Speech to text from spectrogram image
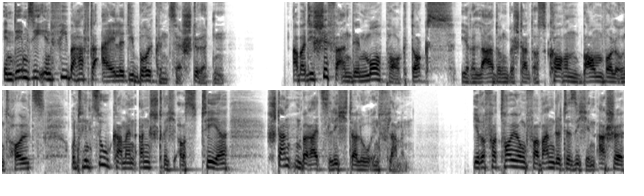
indem sie in fieberhafter Eile die Brücken zerstörten. Aber die Schiffe an den Moorpork Docks, ihre Ladung bestand aus Korn, Baumwolle und Holz, und hinzu kam ein Anstrich aus Teer, standen bereits lichterloh in Flammen. Ihre Verteuung verwandelte sich in Asche,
